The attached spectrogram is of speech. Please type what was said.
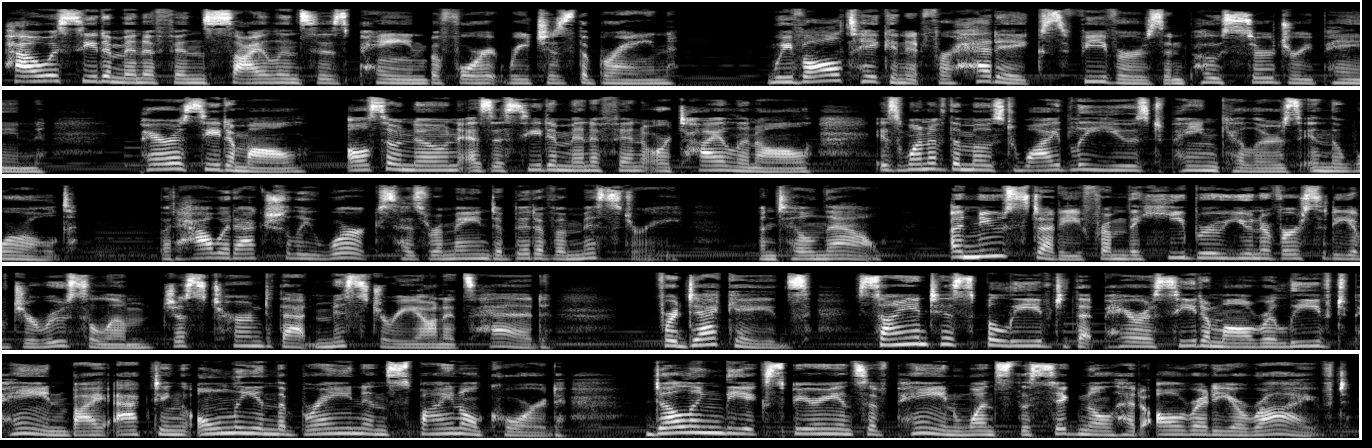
How acetaminophen silences pain before it reaches the brain. We've all taken it for headaches, fevers, and post-surgery pain. Paracetamol, also known as acetaminophen or Tylenol, is one of the most widely used painkillers in the world. But how it actually works has remained a bit of a mystery, until now. A new study from the Hebrew University of Jerusalem just turned that mystery on its head. For decades, scientists believed that paracetamol relieved pain by acting only in the brain and spinal cord, dulling the experience of pain once the signal had already arrived.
